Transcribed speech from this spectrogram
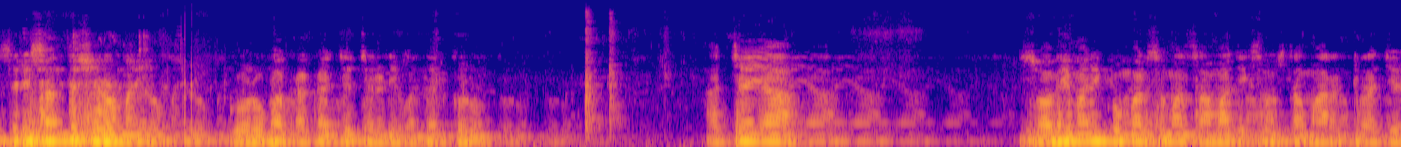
श्री संत शिरोमणी गोरोबा काकांच्या चरणी वंदन करून आजच्या या स्वाभिमानी कुंभार समाज सामाजिक संस्था महाराष्ट्र राज्य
